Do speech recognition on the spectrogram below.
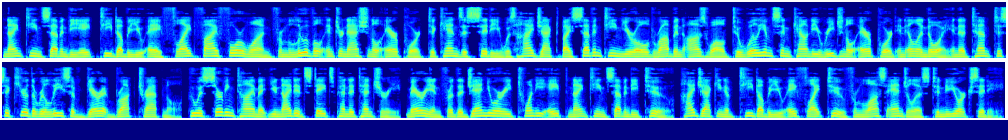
1978 TWA Flight 541 from Louisville International Airport to Kansas City was hijacked by 17-year-old Robin Oswald to Williamson County Regional Airport in Illinois in attempt to secure the release of Garrett Brock Trapnell, who was serving time at United States Penitentiary, Marion for the January 28, 1972, hijacking of TWA Flight 2 from Los Angeles to New York City.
